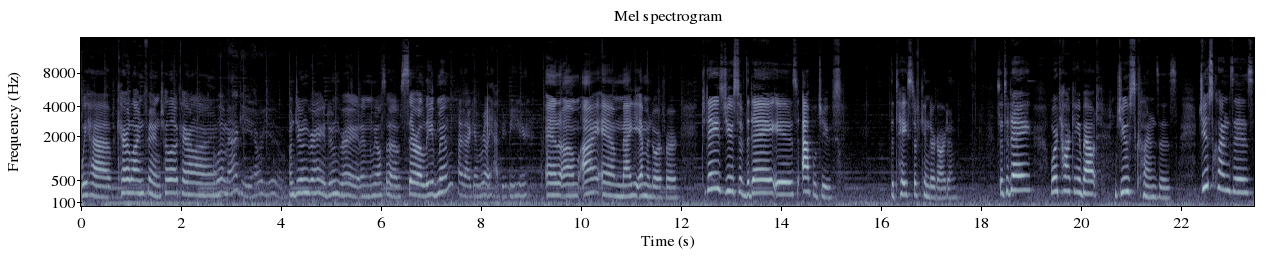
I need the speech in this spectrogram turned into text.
we have Caroline Finch. Hello, Caroline. Hello, Maggie. How are you? I'm doing great, doing great. And we also have Sarah Liebman. Hi, Maggie. I'm really happy to be here. And um, I am Maggie Emmendorfer. Today's juice of the day is apple juice, the taste of kindergarten. So today, we're talking about juice cleanses. Juice cleanses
